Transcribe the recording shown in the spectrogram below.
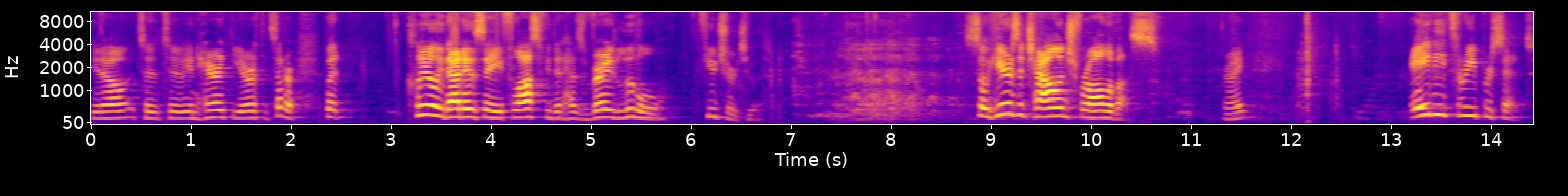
you know, to, to inherit the earth, etc. But clearly, that is a philosophy that has very little future to it. so here's a challenge for all of us, right? 83%,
